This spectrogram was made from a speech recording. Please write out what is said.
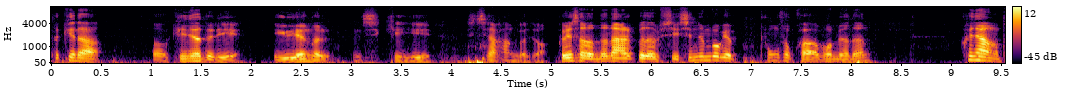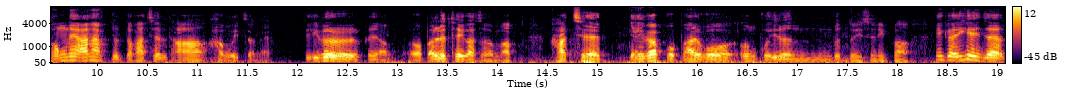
특히나 어 귀녀들이 유행을 시키기 시작한 거죠. 그래서 너나 할 것 없이 신윤복의 풍속화 보면은 그냥 동네 안악들도 가채를 다 하고 있잖아요. 이걸 그냥 어, 빨래터에 가서 막 가채 떼갖고 빨고 얹고 이런 것도 있으니까 그러니까 이게 이제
